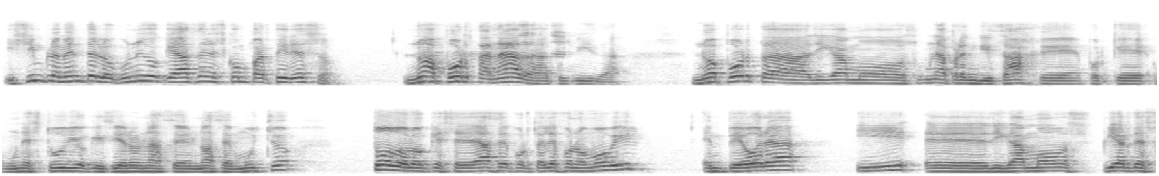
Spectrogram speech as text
y simplemente lo único que hacen es compartir eso. No aporta nada a tu vida no aporta, digamos, un aprendizaje, porque un estudio que hicieron hace, no hace mucho, todo lo que se hace por teléfono móvil empeora y, eh, digamos, pierdes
